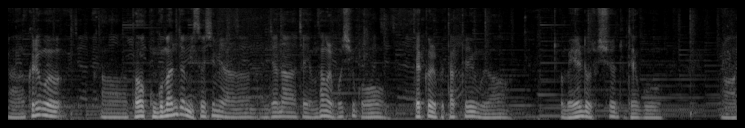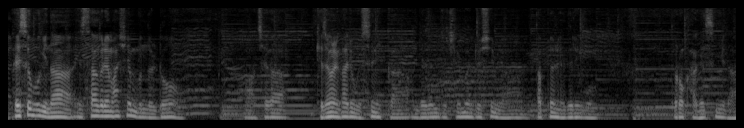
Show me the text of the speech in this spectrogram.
아, 그리고 어, 더 궁금한 점 있으시면 언제나 제 영상을 보시고 댓글 부탁드리고요. 또 메일도 주셔도 되고 어, 페이스북이나 인스타그램 하시는 분들도 어, 제가 계정을 가지고 있으니까 언제든지 질문 주시면 답변해 드리고 도록 하겠습니다.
